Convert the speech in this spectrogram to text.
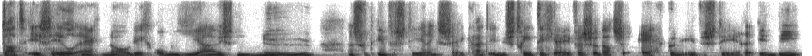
dat is heel erg nodig om juist nu een soort investeringszekerheid industrie te geven, zodat ze echt kunnen investeren in die,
